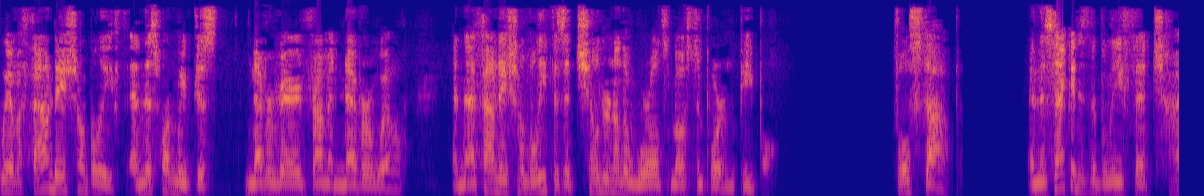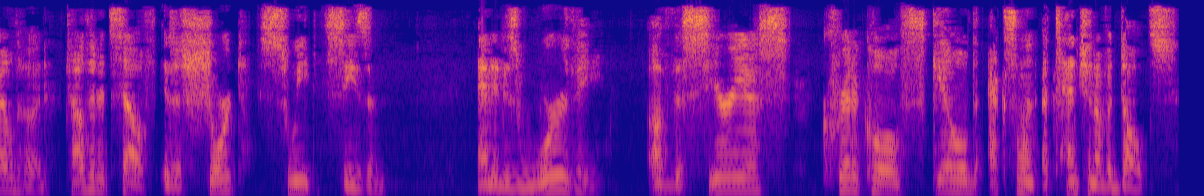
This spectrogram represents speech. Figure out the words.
We have a foundational belief, and this one we've just never varied from and never will. And that foundational belief is that children are the world's most important people. Full stop. And the second is the belief that childhood, childhood itself is a short, sweet season. And it is worthy of the serious, critical, skilled, excellent attention of adults.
